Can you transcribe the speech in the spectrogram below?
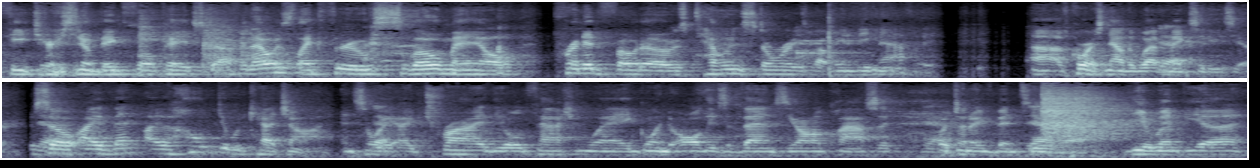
features, you know, big full page stuff, and that was like through slow mail, printed photos, telling stories about being a vegan athlete. Uh, of course, now the web yeah. makes it easier. Yeah. So I event, I hoped it would catch on, and so yeah. I, I, tried the old-fashioned way, going to all these events, the Arnold Classic, which I know you've been to, the Olympia,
